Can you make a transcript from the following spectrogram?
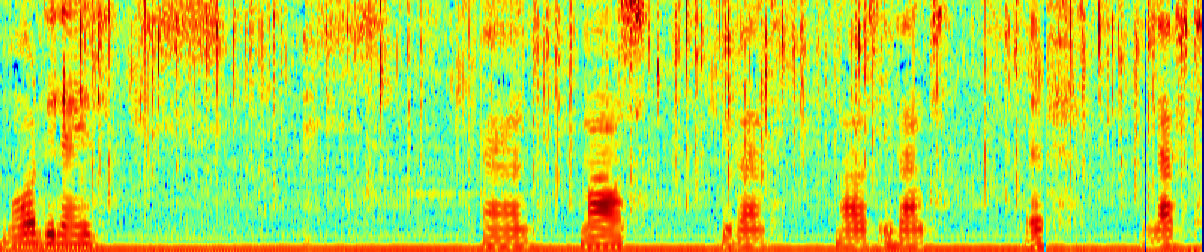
more delays. And mouse event mouse event if left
